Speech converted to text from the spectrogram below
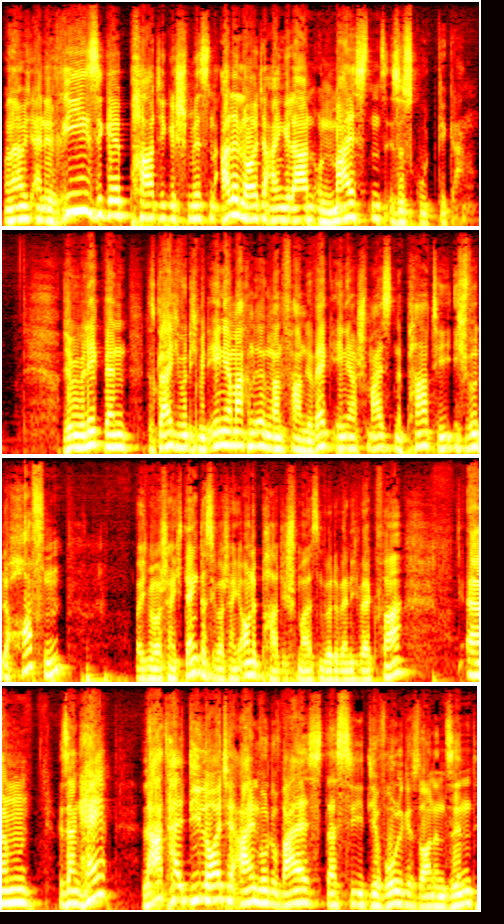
Und dann habe ich eine riesige Party geschmissen, alle Leute eingeladen und meistens ist es gut gegangen. Und ich habe überlegt, wenn das gleiche würde ich mit Enya machen, irgendwann fahren wir weg, Enya schmeißt eine Party. Ich würde hoffen, weil ich mir wahrscheinlich denke, dass sie wahrscheinlich auch eine Party schmeißen würde, wenn ich wegfahre. Ähm, wir sagen, hey, lad halt die Leute ein, wo du weißt, dass sie dir wohlgesonnen sind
